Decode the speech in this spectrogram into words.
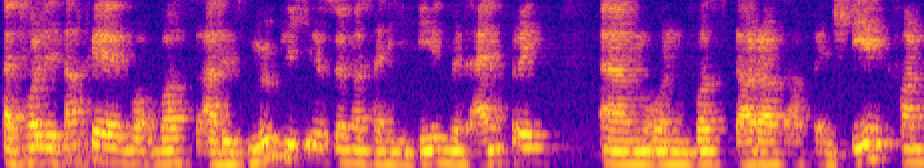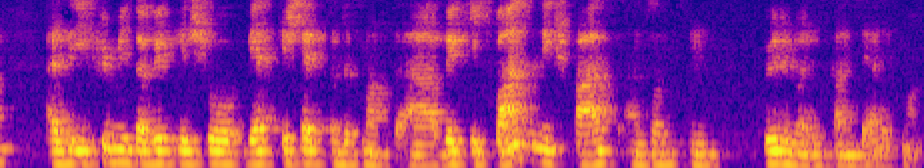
eine tolle Sache, was alles möglich ist, wenn man seine Ideen mit einbringt ähm, und was daraus auch entstehen kann. Also ich fühle mich da wirklich schon wertgeschätzt und das macht äh, wirklich wahnsinnig Spaß. Ansonsten würde man das Ganze ehrlich machen.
